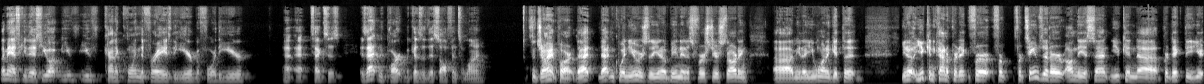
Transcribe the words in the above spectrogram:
Let me ask you this: you you've you've kind of coined the phrase "the year before the year" at, at Texas. Is that in part because of this offensive line? It's a giant part. That that and Quinn Ewers, you know, being in his first year starting, uh, you know, you want to get the you know you can kind of predict for for for teams that are on the ascent you can uh, predict the year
